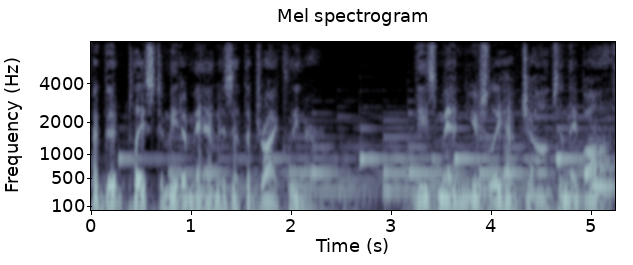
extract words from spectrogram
A good place to meet a man is at the dry cleaner. These men usually have jobs and they bath.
